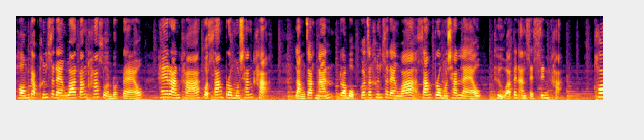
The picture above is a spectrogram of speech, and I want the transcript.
พร้อมกับขึ้นแสดงว่าตั้งค่าส่วนลดแล้ว ให้ร้านค้ากดสร้างโปรโมชั่นค่ะ หลังจากนั้นระบบก็จะขึ้นแสดงว่าสร้างโปรโมชั่นแล้ว ถือว่าเป็นอันเสร็จสิ้นค่ะ ข้อ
